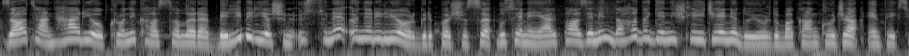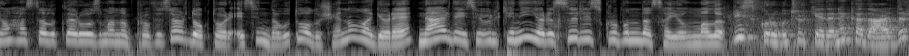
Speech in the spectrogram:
Zaten her yıl kronik hastalara belli bir yaşın üstüne öneriliyor grip aşısı. Bu sene yelpazenin daha da genişleyeceğini duyurdu Bakan Koca. Enfeksiyon hastalıkları uzmanı Profesör Doktor Esin Davutoğlu Şenol'a göre neredeyse ülkenin yarısı risk grubunda sayılmalı. Risk grubu Türkiye'de ne kadardır?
